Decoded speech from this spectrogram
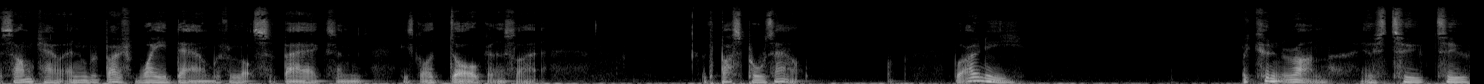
So I'm carrying, and we're both weighed down with lots of bags, and he's got a dog, and it's like, the bus pulls out. We're only, we couldn't run, it was too, too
